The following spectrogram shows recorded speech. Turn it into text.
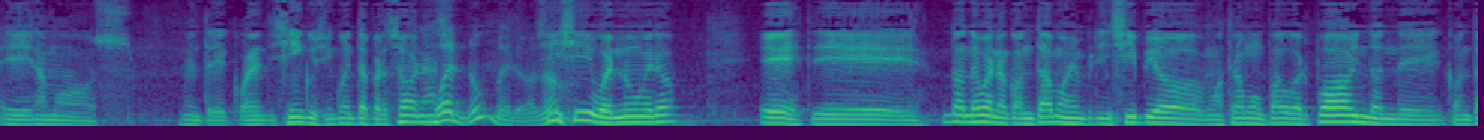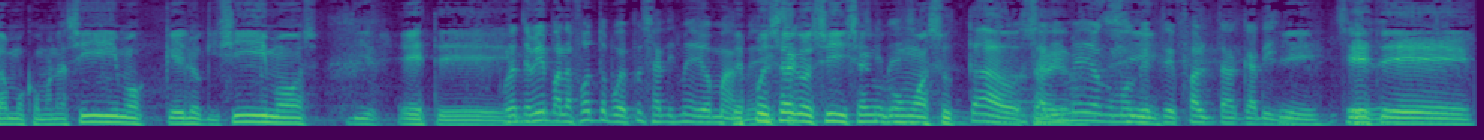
eh, éramos entre 45 y 50 personas. Buen número, ¿no? Sí, sí, buen número. Este, donde bueno, contamos en principio, mostramos un PowerPoint donde contamos cómo nacimos, qué es lo que hicimos. Bien. Este, Ponete bien para la foto porque después salís medio mal. Después salgo, sí, salgo como asustado. Salís medio como Sí. que te falta cariño. Sí, Sí. este,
